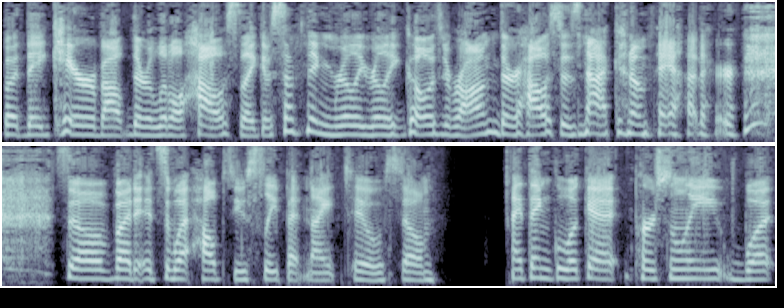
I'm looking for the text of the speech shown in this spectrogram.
but they care about their little house. Like if something really, really goes wrong, their house is not going to matter. so, but it's what helps you sleep at night too. So, I think look at personally what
